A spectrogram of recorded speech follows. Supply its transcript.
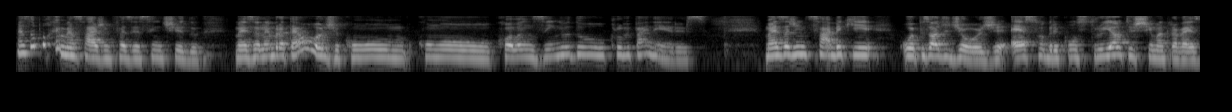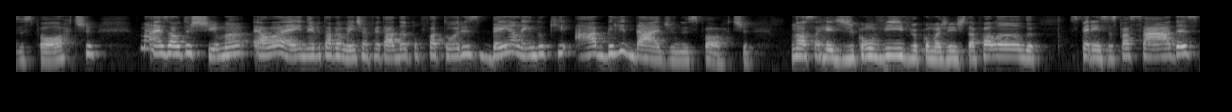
Mas não porque a mensagem fazia sentido. Mas eu lembro até hoje, com o, com o colanzinho do Clube Paineiras. Mas a gente sabe que o episódio de hoje é sobre construir autoestima através do esporte. Mas a autoestima, ela é inevitavelmente afetada por fatores bem além do que a habilidade no esporte. Nossa rede de convívio, como a gente está falando, experiências passadas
